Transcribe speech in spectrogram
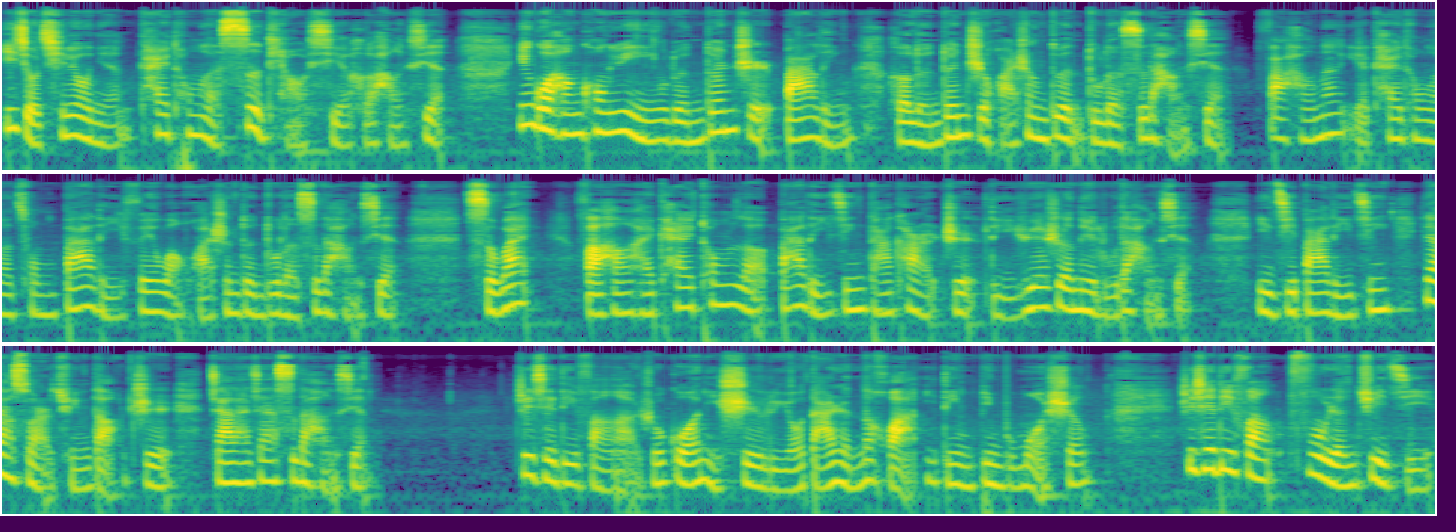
一九七六年开通了四条协和航线，英国航空运营伦敦至巴林和伦敦至华盛顿杜勒斯的航线。法航呢也开通了从巴黎飞往华盛顿杜勒斯的航线。此外，法航还开通了巴黎经达喀尔至里约热内卢的航线，以及巴黎经亚速尔群岛至加拉加斯的航线。这些地方啊，如果你是旅游达人的话，一定并不陌生。这些地方富人聚集，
